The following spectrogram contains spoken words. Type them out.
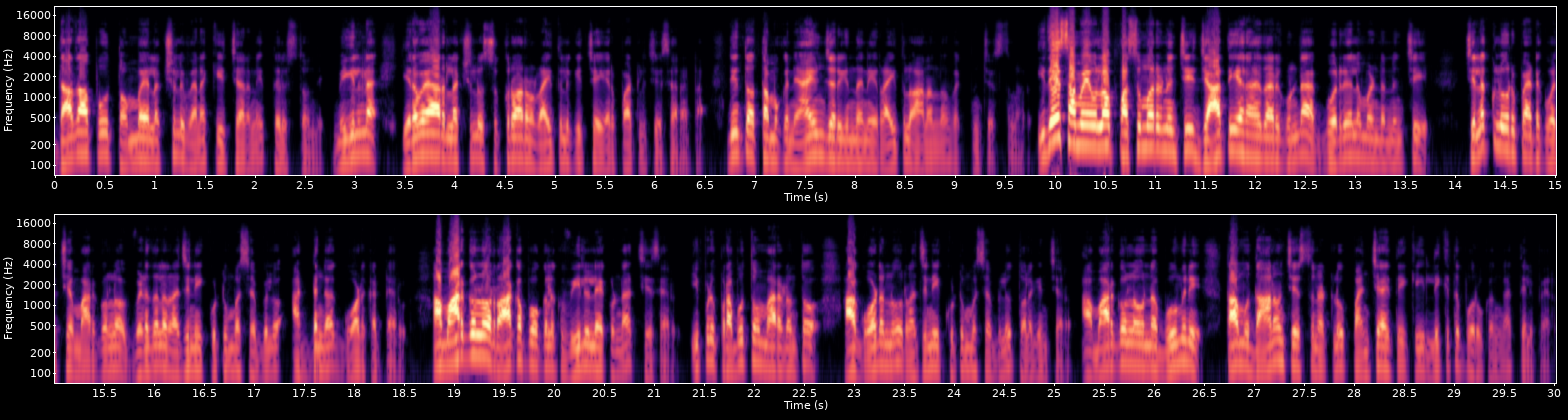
దాదాపు తొంభై లక్షలు వెనక్కి ఇచ్చారని తెలుస్తోంది. మిగిలిన ఇరవై ఆరు లక్షలు శుక్రవారం రైతులకు ఇచ్చే ఏర్పాట్లు చేశారట. దీంతో తమకు న్యాయం జరిగిందని రైతులు ఆనందం వ్యక్తం చేస్తున్నారు. ఇదే సమయంలో పసుమరు నుంచి జాతీయ రహదారి గుండా గొర్రెల మండ నుంచి చిలకలూరుపేటకు వచ్చే మార్గంలో విడుదల రజనీ కుటుంబ సభ్యులు అడ్డంగా గోడ కట్టారు. ఆ మార్గంలో రాకపోకలకు వీలు లేకుండా చేశారు. ఇప్పుడు ప్రభుత్వం మారడంతో ఆ గోడను రజనీ కుటుంబ సభ్యులు తొలగించారు. ఆ మార్గంలో ఉన్న భూమిని తాము దానం చేస్తున్నట్లు పంచాయతీకి లిఖితపూర్వకంగా తెలిపారు.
